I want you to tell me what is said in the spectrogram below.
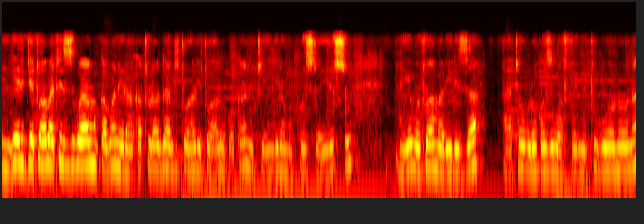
engeri gye twabatizibwamu kabonero akatulaga nti twali twalokoka ne tuyingira mu kristo yesu. Naye bwe twamaliriza ate obulokozi bwaffe ne tubwonoona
